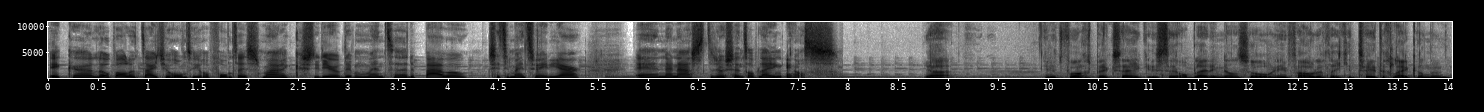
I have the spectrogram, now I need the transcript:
Ik uh, loop al een tijdje rond hier op Fontis, maar ik studeer op dit moment uh, de PABO. Ik zit in mijn tweede jaar. En daarnaast de docentenopleiding Engels. Ja, in het voorgesprek zei ik, is de opleiding dan zo eenvoudig dat je twee tegelijk kan doen?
